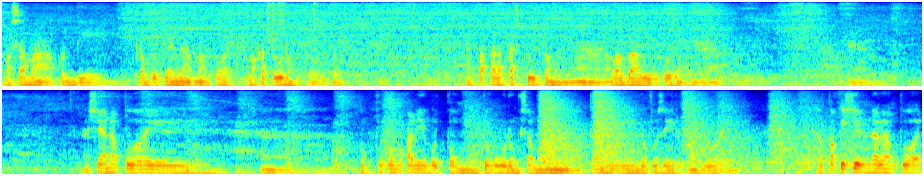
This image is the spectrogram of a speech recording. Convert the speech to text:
masama kundi kabutihan lamang po at makatulong po ito. Napakalakas po itong uh, wabagi po sa mga um, na siya na po ay ah, huwag po po makalimot pong tumulong sa mga tanging po sa hirap ng buhay. Uh, pakishare na lang po at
